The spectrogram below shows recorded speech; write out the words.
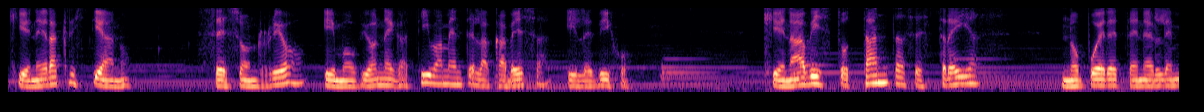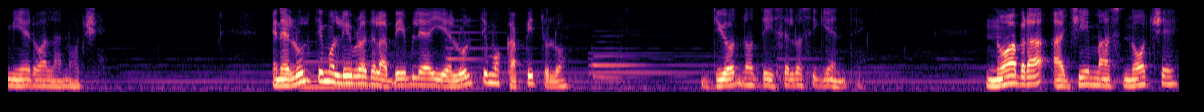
quien era cristiano, se sonrió y movió negativamente la cabeza y le dijo, quien ha visto tantas estrellas no puede tenerle miedo a la noche. En el último libro de la Biblia y el último capítulo, Dios nos dice lo siguiente, no habrá allí más noche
